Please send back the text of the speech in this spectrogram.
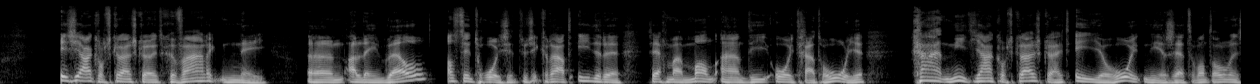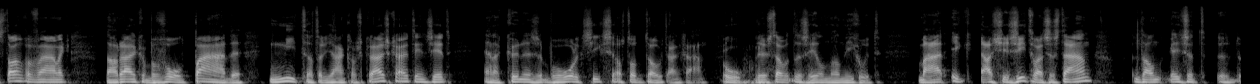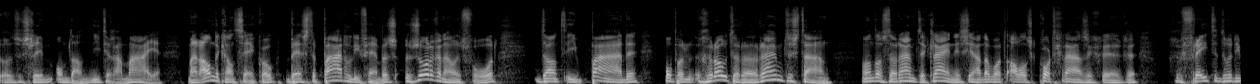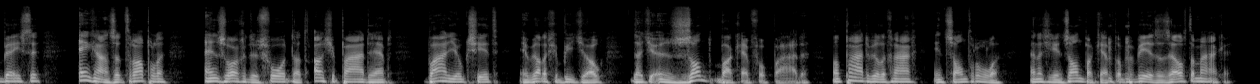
Is Jacobs Kruiskruid gevaarlijk? Nee. Ehm, alleen wel als het in hooi zit. Dus ik raad iedere zeg maar, man aan die ooit gaat hooien. Ga niet Jacobs Kruiskruid in je hooi neerzetten. Want dan is het dan gevaarlijk. Dan ruiken bijvoorbeeld paarden niet dat er Jacobs Kruiskruid in zit. En dan kunnen ze behoorlijk ziek zelfs tot dood aangaan. Oeh. Dus dat is helemaal niet goed. Maar ik, als je ziet waar ze staan, dan is het eh, slim om dan niet te gaan maaien. Maar aan de andere kant zeg ik ook, beste paardenliefhebbers, zorg er nou eens voor dat die paarden op een grotere ruimte staan. Want als de ruimte klein is, ja, dan wordt alles kortgrazig eh, ge- gevreten door die beesten. En gaan ze trappelen. En zorg er dus voor dat als je paarden hebt, waar je ook zit, in welk gebied je ook, dat je een zandbak hebt voor paarden. Want paarden willen graag in het zand rollen. En als je geen zandbak hebt, dan probeer je het zelf te maken.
